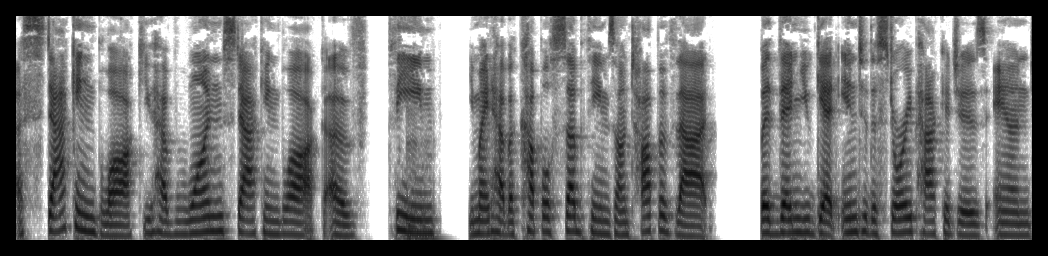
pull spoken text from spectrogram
a stacking block you have one stacking block of theme. Mm-hmm. You might have a couple sub themes on top of that. but then you get into the story packages and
